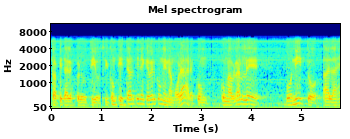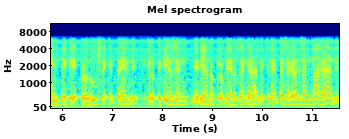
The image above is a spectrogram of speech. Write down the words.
capitales productivos. Y conquistar tiene que ver con enamorar, con, con hablarle bonito a la gente que produce, que emprende, que los pequeños sean medianos, que los medianos sean grandes, que las empresas grandes sean más grandes.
